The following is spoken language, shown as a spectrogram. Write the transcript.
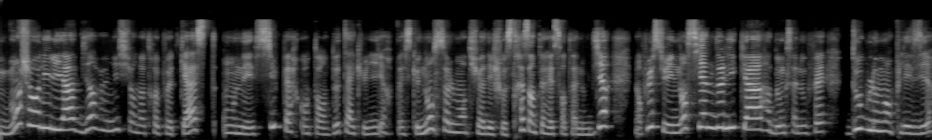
Bonjour Lilia, bienvenue sur notre podcast. On est super content de t'accueillir parce que non seulement tu as des choses très intéressantes à nous dire, mais en plus tu es une ancienne de l'ICAR, donc ça nous fait doublement plaisir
